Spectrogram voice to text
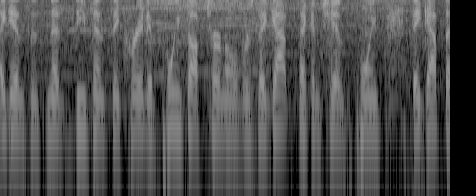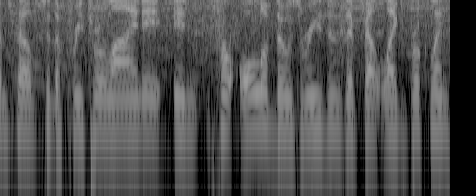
against this Nets defense. They created points off turnovers. They got second chance points. They got themselves to the free throw line. It, for all of those reasons, it felt like Brooklyn,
